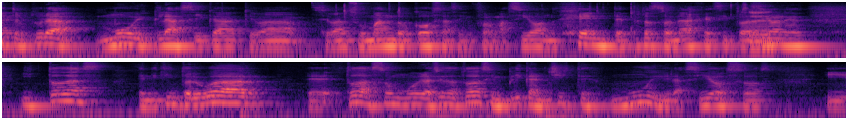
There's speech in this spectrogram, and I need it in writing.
una estructura muy clásica que va, se van sumando cosas, información, gente, personajes, situaciones. Y todas en distinto lugar. eh, todas son muy graciosas, todas implican chistes muy graciosos. Y,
